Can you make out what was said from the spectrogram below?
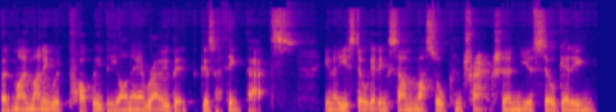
But my money would probably be on aerobic because I think that's, you know, you're still getting some muscle contraction, you're still getting,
